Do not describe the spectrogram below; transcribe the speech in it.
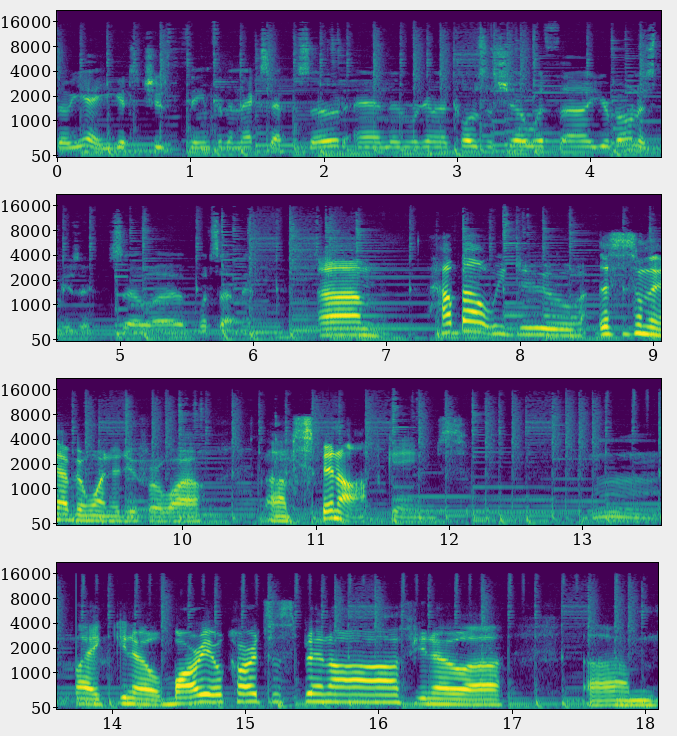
so yeah, you get to choose the theme for the next episode, and then we're gonna close the show with uh, your bonus music. So, uh, what's up, man? Um, how about we do? This is something I've been wanting to do for a while. Um, spin-off games. Mm. like you know Mario Kart's a spin-off you know uh um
